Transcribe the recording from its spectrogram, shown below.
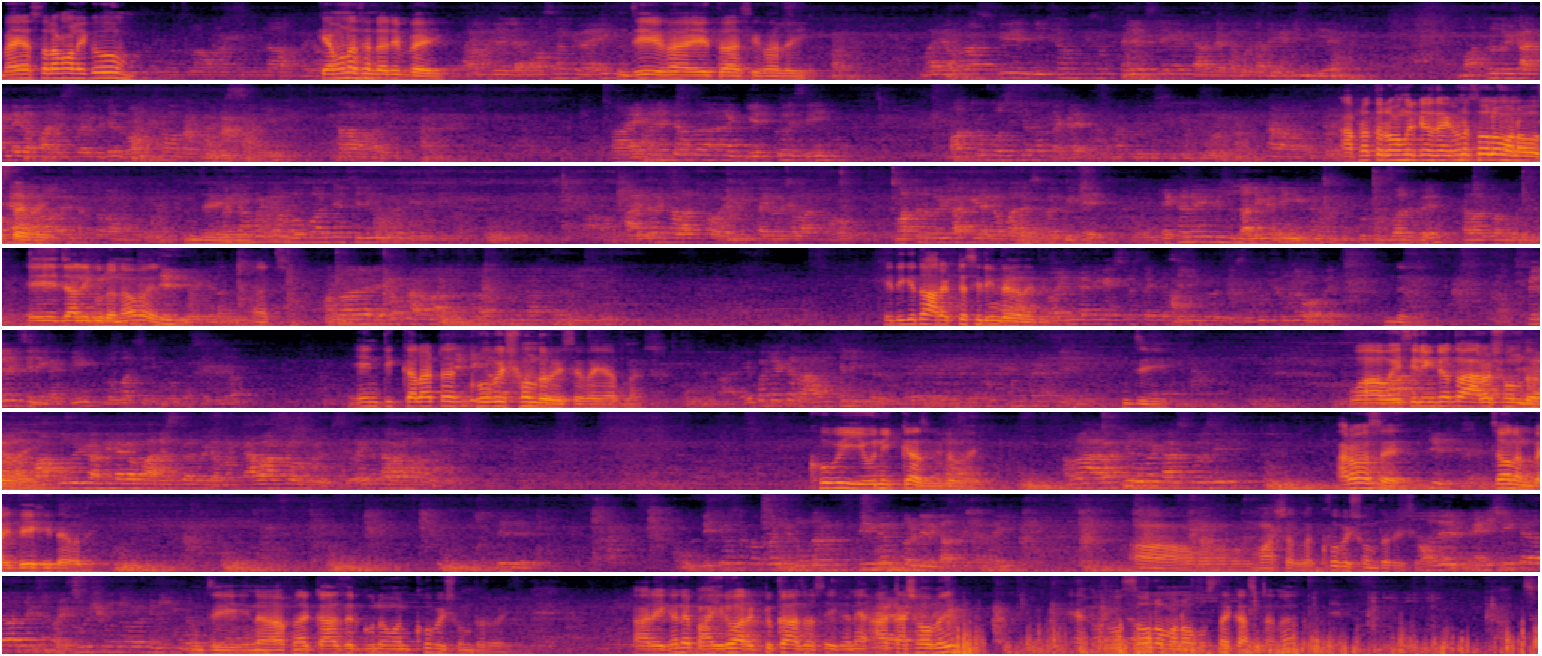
ভাই আসসালামু আলাইকুম। কেমন আছেন রাজীব ভাই? জি ভাই এই তো আছি ভালোই। এখানে একটা আমরা গেট করেছি। আপনার তো রঙের কাজ এখনও চলমান অবস্থায় ভাই। জি ওই সামনে একটা লোপার দিয়ে সিলিং করে দিয়েছি ফাইবার কালার সহ এন্টি ফাইবার কালার সহ মাত্র দুইশো আশি টাকা পার স্কোয়ার ফিটে এখানে কিছু জালি কাটিং এখানে কালার করা এই জালিগুলো না ভাই। আচ্ছা। এদিকে তো আরেকটা সিলিং দেখা খুব আর কি, ceiling এন্টিক কালারটা খুবই সুন্দর হয়েছে ভাই আপনার। একটা করে দিয়েছি, খুব সুন্দর একটা ceiling। জি। ওয়াও এই সিলিংটা তো আরও সুন্দর ভাই। মাত্র 280 টাকা per square feet আমরা colour সহ করে দিচ্ছি, ভাই, বাংলাদেশে। খুবই ইউনিক কাজগুলো ভাই। আরও আছে? চলেন ভাই দেখি তাহলে। জি, জি। দেখতে পাচ্ছেন কতটা সুন্দর premium quality র কাজ মাশাল্লাহ খুবই সুন্দর হয়েছে। জি না আপনার কাজের গুণমান খুবই সুন্দর হয়। আর এখানে বাইরেও আরেকটু কাজ আছে এখানে আকাশ হবে। এখনও চলমান অবস্থায় কাজটা না? আচ্ছা।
